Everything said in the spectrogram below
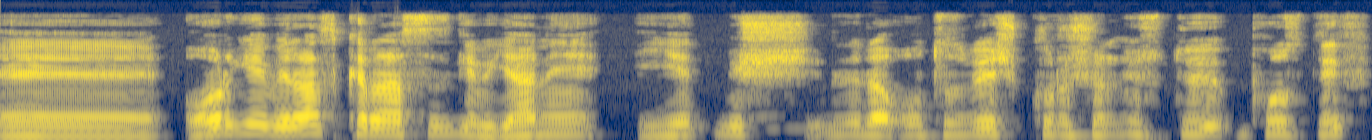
Ee, Orge biraz kararsız gibi. Yani 70 lira 35 kuruşun üstü pozitif.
